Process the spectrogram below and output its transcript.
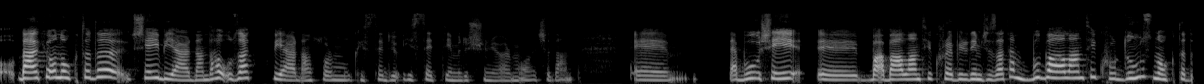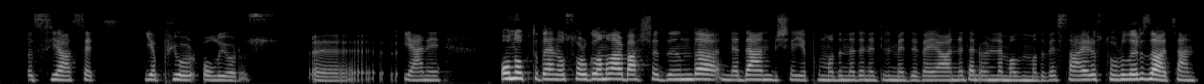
o- belki o noktada şey bir yerden daha uzak bir yerden sorumluluk hissediyor hissettiğimi düşünüyorum o açıdan. Ee, ya bu şeyi e, ba- bağlantıyı kurabildiğim için zaten bu bağlantıyı kurduğumuz noktada siyaset yapıyor oluyoruz. Ee, yani o noktada yani o sorgulamalar başladığında neden bir şey yapılmadı, neden edilmedi veya neden önlem alınmadı vesaire soruları zaten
